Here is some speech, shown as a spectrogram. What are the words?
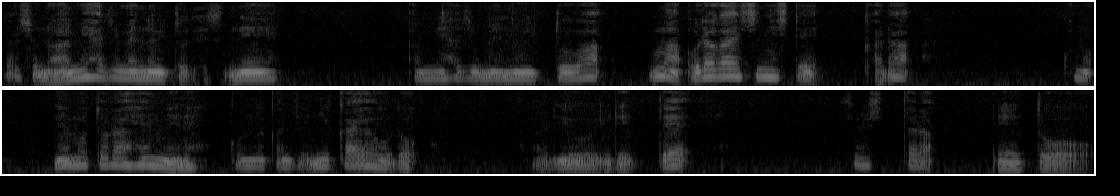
最初の編み始めの糸ですね。編み始めの糸はまあ裏返しにしてから根元ら辺にねこんな感じで2回ほど針を入れてそしたらえっ、ー、と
